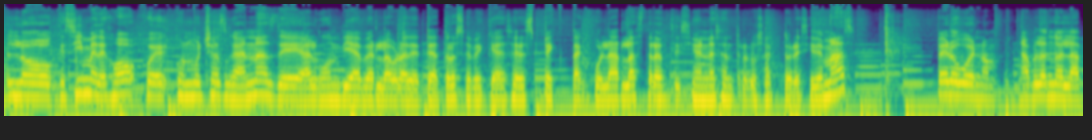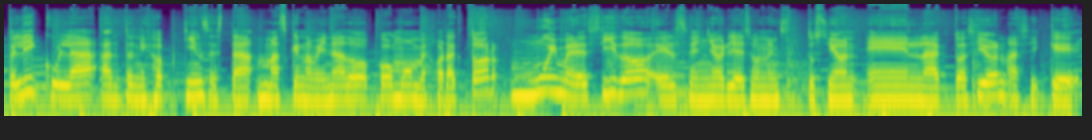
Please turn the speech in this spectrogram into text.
Lo que sí me dejó fue con muchas ganas de algún día ver la obra de teatro. Se ve que va espectacular las transiciones entre los actores y demás. Pero bueno, hablando de la película, Anthony Hopkins está más que nominado como mejor actor, muy merecido. El señor ya es una institución en la actuación, así que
